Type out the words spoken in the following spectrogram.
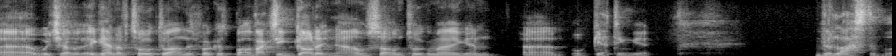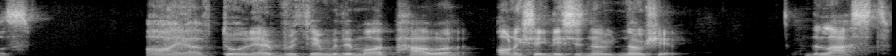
uh, which I've, again I've talked about on this podcast, but I've actually got it now, so I'm talking about again uh, or getting it. The Last of Us. I have done everything within my power. Honestly, this is no no shit. The last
